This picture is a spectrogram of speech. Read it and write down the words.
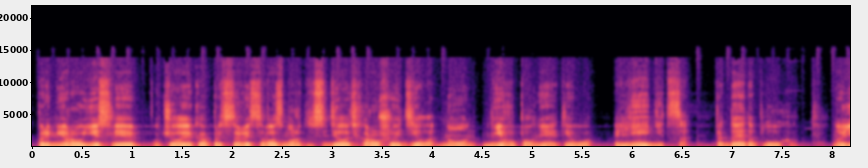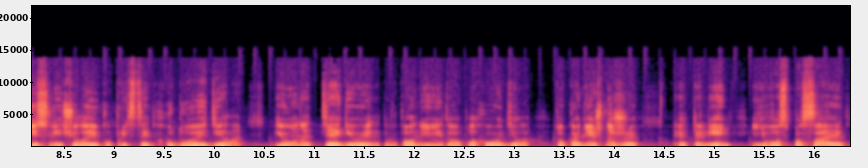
К примеру, если у человека представляется возможность сделать хорошее дело, но он не выполняет его, ленится – тогда это плохо. Но если человеку предстоит худое дело, и он оттягивает выполнение этого плохого дела, то, конечно же, эта лень его спасает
